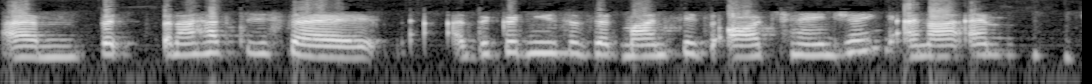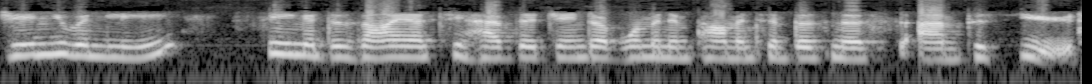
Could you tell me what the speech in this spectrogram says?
Um, but but I have to say, the good news is that mindsets are changing, and I am genuinely seeing a desire to have the agenda of women empowerment in business um, pursued.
